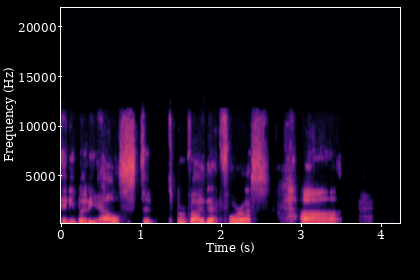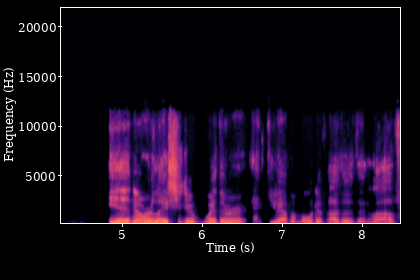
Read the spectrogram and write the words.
anybody else to, to provide that for us. Uh, in a relationship, whether you have a motive other than love,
